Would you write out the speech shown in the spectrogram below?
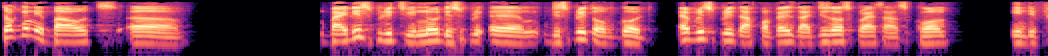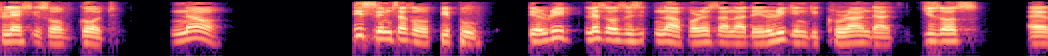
talking about uh, by this spirit, you know the spirit, um, the spirit of God. Every spirit that confesses that Jesus Christ has come in the flesh is of God. Now, these same set of people, they read. Let's also now, for instance, now they read in the Quran that Jesus uh,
